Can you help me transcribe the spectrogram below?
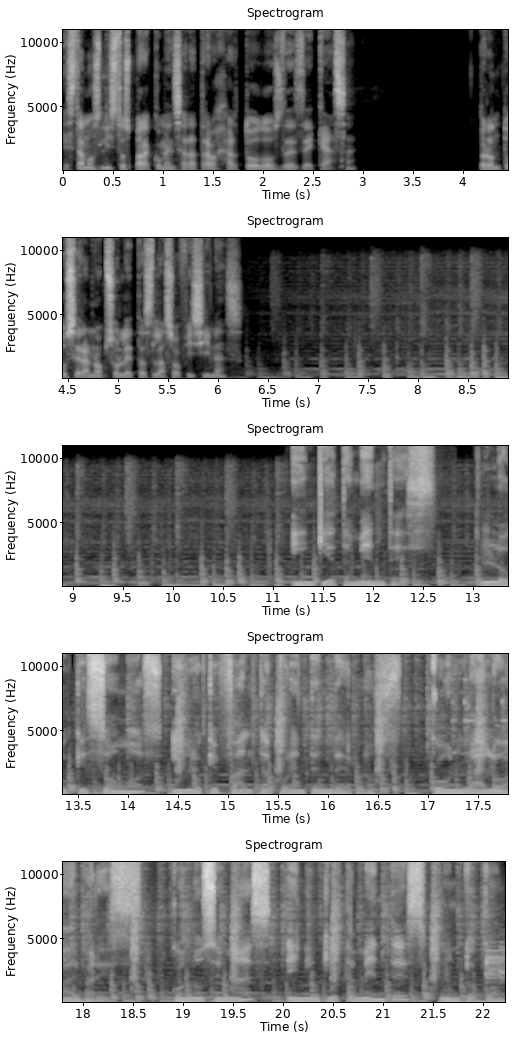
¿Estamos listos para comenzar a trabajar todos desde casa? ¿Pronto serán obsoletas las oficinas? Inquietamentes. Lo que somos y lo que falta por entendernos. Con Lalo Álvarez. Conoce más en inquietamentes.com.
